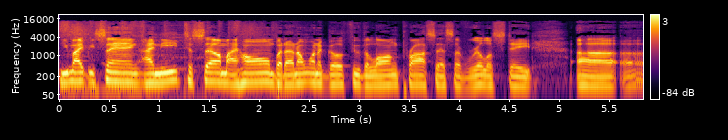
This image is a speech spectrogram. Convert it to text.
You might be saying, I need to sell my home, but I don't want to go through the long process of real estate uh, uh,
